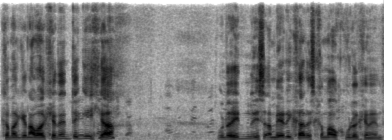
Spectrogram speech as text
Kann man genau erkennen, denke ich, ja. Und da hinten ist Amerika, das kann man auch gut erkennen.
